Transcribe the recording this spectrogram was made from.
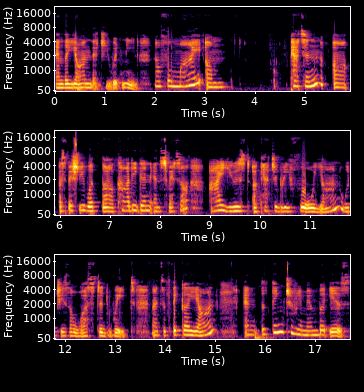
and the yarn that you would need. Now for my um, pattern, uh, especially with the cardigan and sweater, I used a category 4 yarn, which is a worsted weight. Now it's a thicker yarn. And the thing to remember is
